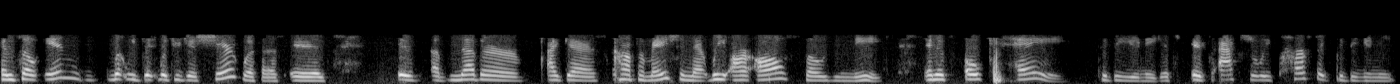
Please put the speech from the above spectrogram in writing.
And so, in what we did, what you just shared with us is is another, I guess, confirmation that we are all so unique, and it's okay to be unique. It's it's actually perfect to be unique,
